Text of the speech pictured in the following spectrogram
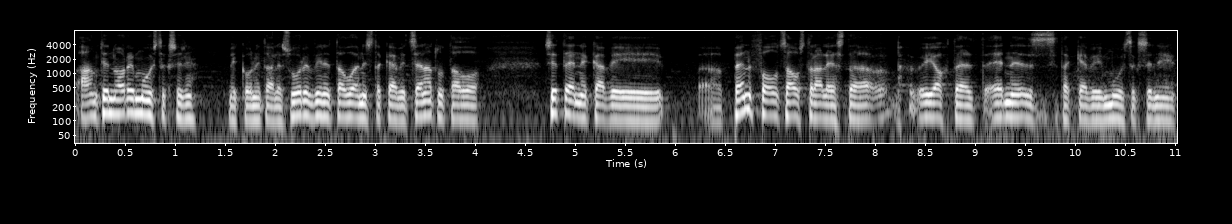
Antinori muistaakseni, mikä on Italian suurin viinitalo, niin sitä kävi Senatutalo. Sitten ne kävi Penfolds Australiasta johtajat, ennen sitä kävi muistaakseni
